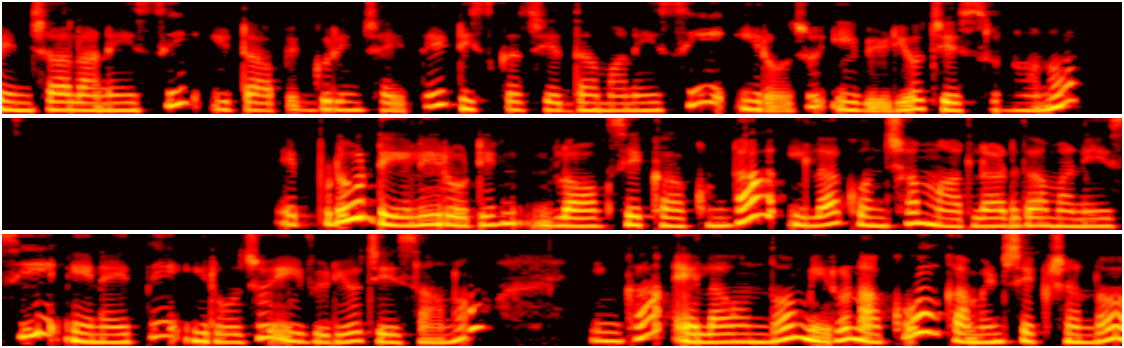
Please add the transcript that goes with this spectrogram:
పెంచాలనేసి ఈ టాపిక్ గురించి అయితే డిస్కస్ చేద్దామనేసి ఈరోజు ఈ వీడియో చేస్తున్నాను. ఎప్పుడు డైలీ రొటీన్ వ్లాగ్సే కాకుండా ఇలా కొంచెం మాట్లాడదామనేసి నేనైతే ఈరోజు ఈ వీడియో చేశాను. ఇంకా ఎలా ఉందో మీరు నాకు కమెంట్ సెక్షన్లో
